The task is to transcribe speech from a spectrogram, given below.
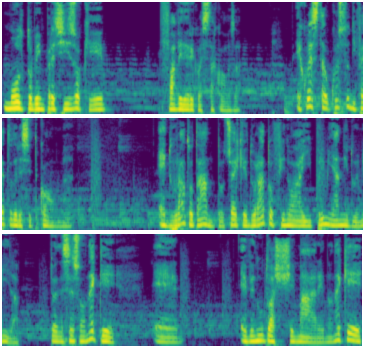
molto ben preciso che fa vedere questa cosa. E questa, questo difetto delle sitcom è durato tanto, cioè che è durato fino ai primi anni 2000. Cioè, nel senso, non è che è, è venuto a scemare, non è che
